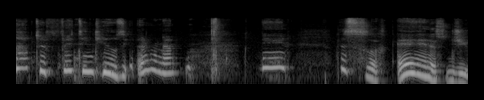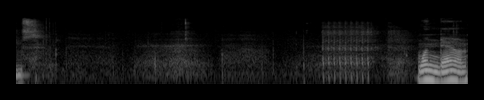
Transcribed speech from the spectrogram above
Up to 15 kills. I'm not. Man, this sucks ass juice. One down.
